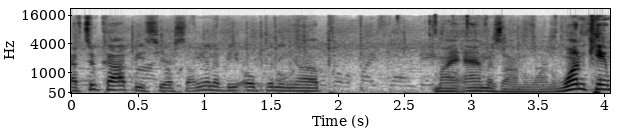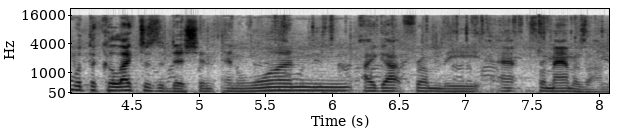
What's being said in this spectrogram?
I have two copies here, so I'm going to be opening up my Amazon one. One came with the collector's edition, and one I got from the from Amazon.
